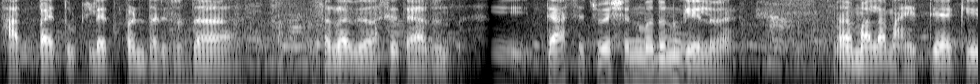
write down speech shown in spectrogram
हातपाय तुटलेत पण तरीसुद्धा सगळं व्यवस्थित आहे अजून. मी त्या सिच्युएशनमधून गेलो आहे मला माहिती आहे की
